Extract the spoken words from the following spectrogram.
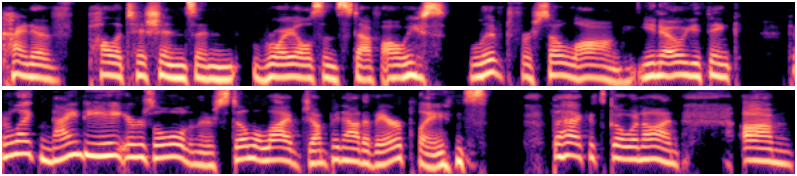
kind of politicians and royals and stuff always lived for so long. You know, you think they're like 98 years old and they're still alive, jumping out of airplanes. the heck is going on? Um,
